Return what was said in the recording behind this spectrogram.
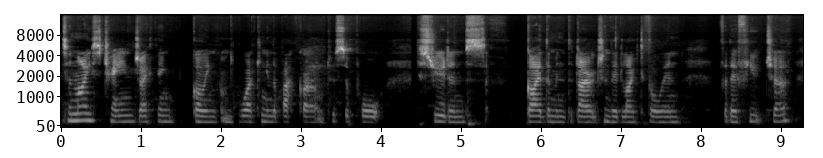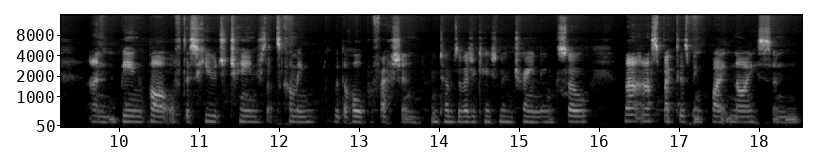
It's a nice change, I think, going from working in the background to support students, guide them in the direction they'd like to go in for their future, and being part of this huge change that's coming with the whole profession in terms of education and training. So, that aspect has been quite nice and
